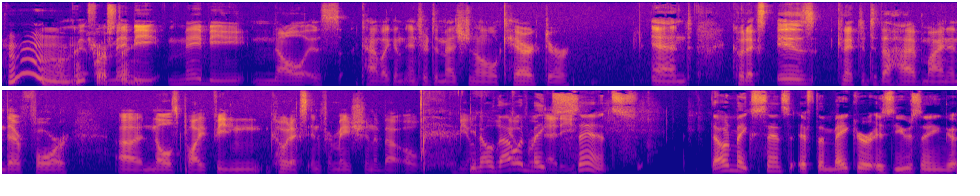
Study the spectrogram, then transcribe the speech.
hmm or, ma- or maybe maybe Knull is kind of like an interdimensional character, and Codex is connected to the hive mind, and therefore uh, Knull's probably feeding Codex information about oh, you know that would make Eddie. sense that would make sense if the maker is using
